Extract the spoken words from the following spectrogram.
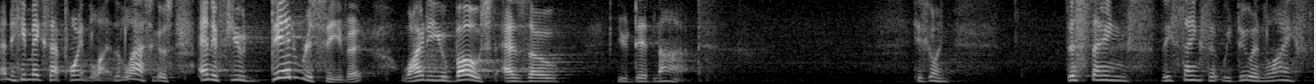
And he makes that point the last. He goes, and if you did receive it, why do you boast as though you did not? He's going, this things, these things that we do in life,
